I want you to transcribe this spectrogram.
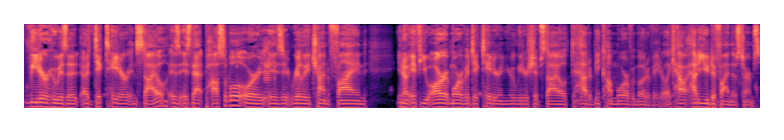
leader who is a, a dictator in style? Is is that possible, or is it really trying to find? you know, if you are more of a dictator in your leadership style, to how to become more of a motivator? Like, how, how do you define those terms?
